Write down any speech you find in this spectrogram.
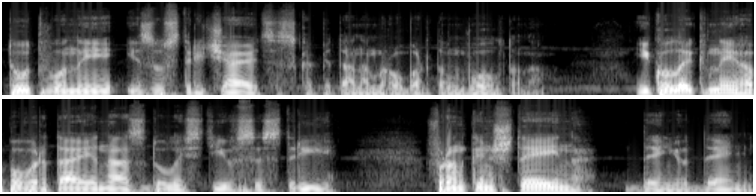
Тут вони і зустрічаються з капітаном Робертом Волтоном. І коли книга повертає нас до листів сестрі, Франкенштейн день у день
